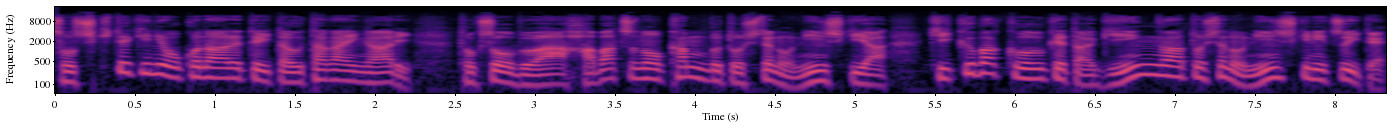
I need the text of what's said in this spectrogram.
組織的に行われていた疑いがあり特捜部は派閥の幹部としての認識やキックバックを受けた議員側としての認識について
